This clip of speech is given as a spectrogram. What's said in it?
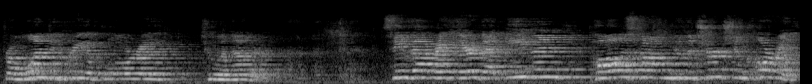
from one degree of glory to another. See that right there? That even Paul is talking to the church in Corinth,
